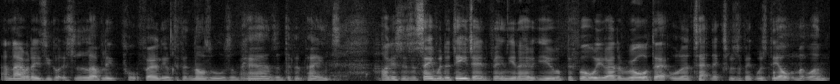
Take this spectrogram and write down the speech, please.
And nowadays, you've got this lovely portfolio of different nozzles and cans and different paints. I guess it's the same with the DJing thing. You know, you before you had a raw deck or a Technics was I think was the ultimate one.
